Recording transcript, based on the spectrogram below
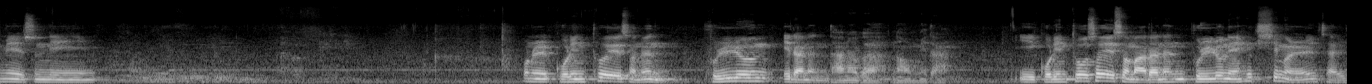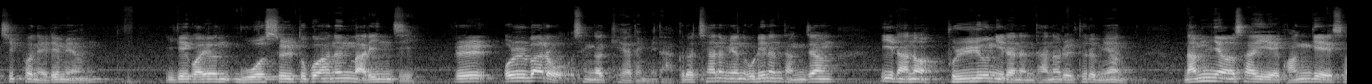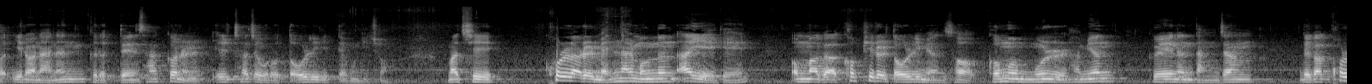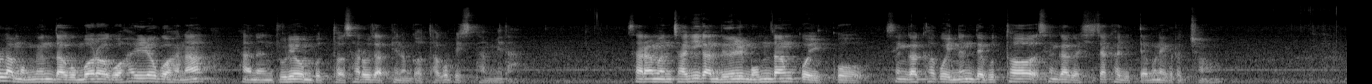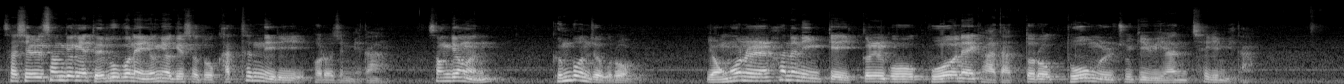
삼위 예수님 오늘 고린토에서는 불륜이라는 단어가 나옵니다. 이 고린토서에서 말하는 불륜의 핵심을 잘 짚어내려면 이게 과연 무엇을 두고 하는 말인지를 올바로 생각해야 됩니다. 그렇지 않으면 우리는 당장 이 단어, 불륜이라는 단어를 들으면 남녀 사이의 관계에서 일어나는 그릇된 사건을 1차적으로 떠올리기 때문이죠. 마치 콜라를 맨날 먹는 아이에게 엄마가 커피를 떠올리면서 검은 물 하면 그 애는 당장 내가 콜라 먹는다고 뭐라고 하려고 하나 하는 두려움부터 사로잡히는 것하고 비슷합니다. 사람은 자기가 늘 몸담고 있고 생각하고 있는 데부터 생각을 시작하기 때문에 그렇죠. 사실 성경의 대부분의 영역에서도 같은 일이 벌어집니다. 성경은 근본적으로 영혼을 하느님께 이끌고 구원에 가닿도록 도움을 주기 위한 책입니다.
